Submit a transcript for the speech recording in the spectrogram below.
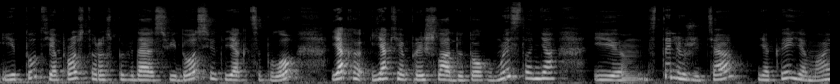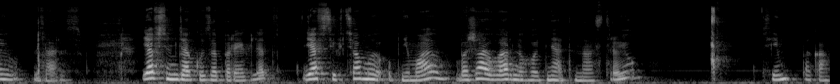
і тут я просто розповідаю свій досвід, як це було, як, як я прийшла до того мислення і стилю життя, який я маю зараз. Я всім дякую за перегляд. Я всіх цьому обнімаю. Бажаю гарного дня та настрою. Всім пока!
